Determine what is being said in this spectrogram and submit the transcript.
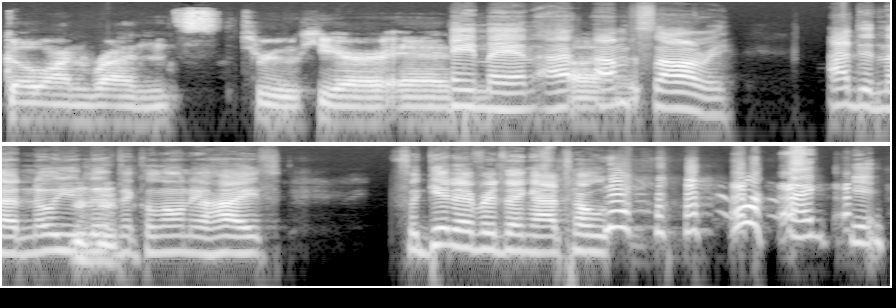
go on runs through here and Hey man, I, Uh, I'm sorry. I did not know you lived in Colonial Heights. Forget everything I told you. I can't.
